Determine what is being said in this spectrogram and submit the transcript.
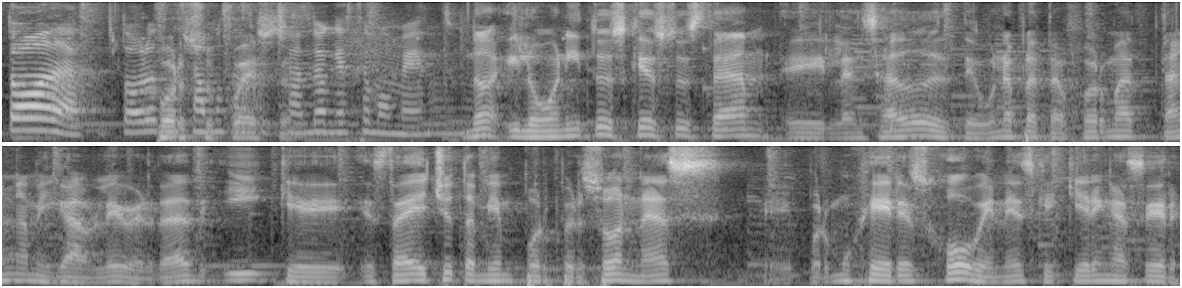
todas, todos los que estamos escuchando en este momento. No, y lo bonito es que esto está eh, lanzado desde una plataforma tan amigable, ¿verdad? Y que está hecho también por personas eh, por mujeres jóvenes que quieren hacer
